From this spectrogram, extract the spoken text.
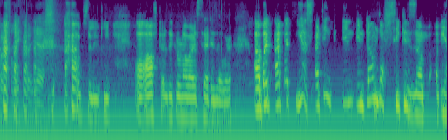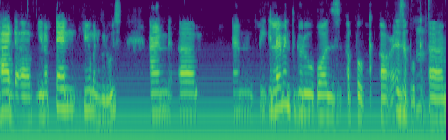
hopefully. But yes, absolutely uh, after the coronavirus threat is over uh, but uh, but yes i think in in terms of sikhism we had uh, you know 10 human gurus and um, and the 11th guru was a book or is a book Hmm. um,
